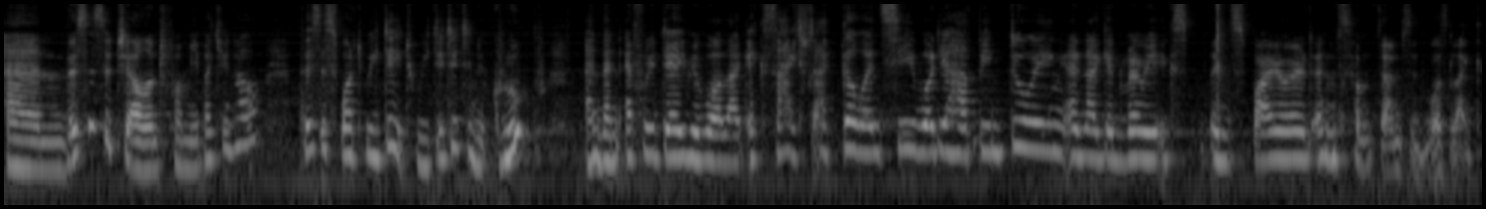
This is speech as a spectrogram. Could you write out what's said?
And this is a challenge for me, but you know, this is what we did. We did it in a group, and then every day we were like excited. I go and see what you have been doing, and I get very inspired. And sometimes it was like,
